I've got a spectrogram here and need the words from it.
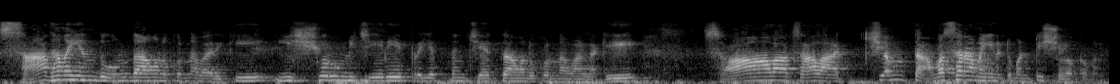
సాధన ఎందు ఉందామనుకున్న వారికి ఈశ్వరుణ్ణి చేరే ప్రయత్నం చేద్దామనుకున్న వాళ్ళకి చాలా చాలా అత్యంత అవసరమైనటువంటి శ్లోకములు.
